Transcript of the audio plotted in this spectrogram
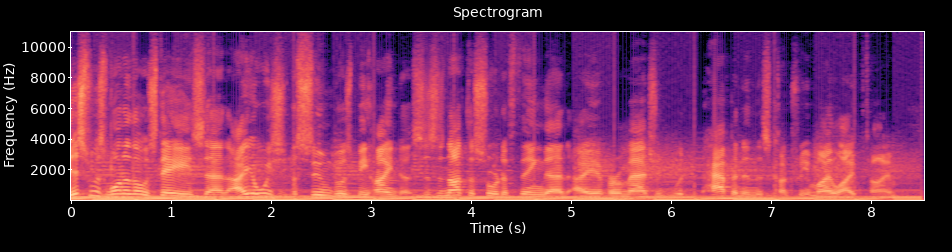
This was one of those days that I always assumed was behind us. This is not the sort of thing that I ever imagined would happen in this country in my lifetime.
